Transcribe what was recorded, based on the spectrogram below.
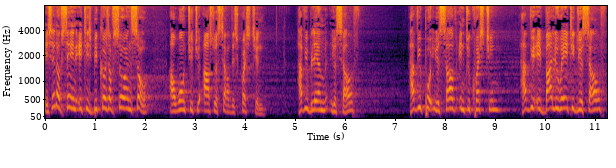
instead of saying it is because of so and so, I want you to ask yourself this question. Have you blamed yourself? Have you put yourself into question? Have you evaluated yourself?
